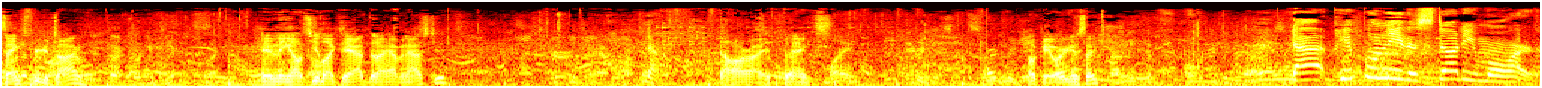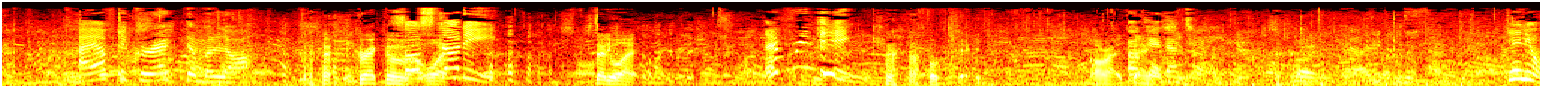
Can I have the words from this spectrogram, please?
Thanks for your time. Anything else you'd like to add that I haven't asked you? No. All right. Thanks. Okay, what are you gonna say? That people need to study more. I have to correct them a lot. Correct them So about what? study Study what? everything. okay. All right. Okay, Thanks. that's all. Daniel,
